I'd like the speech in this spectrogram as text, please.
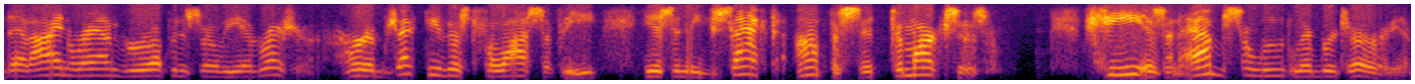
that Ayn Rand grew up in Soviet Russia. Her objectivist philosophy is an exact opposite to Marxism. She is an absolute libertarian.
